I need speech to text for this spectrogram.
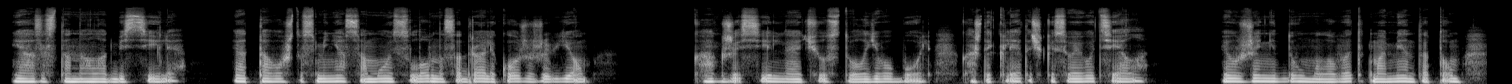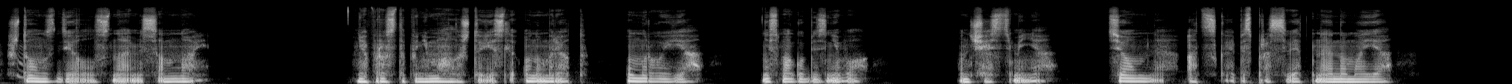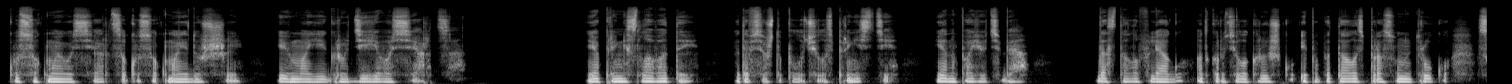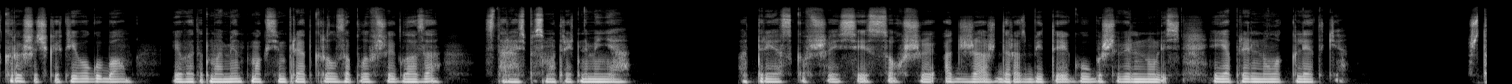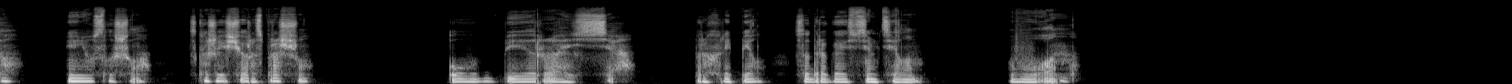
Я застонала от бессилия и от того, что с меня самой словно содрали кожу живьем. Как же сильно я чувствовала его боль каждой клеточкой своего тела и уже не думала в этот момент о том, что он сделал с нами, со мной. Я просто понимала, что если он умрет, умру и я, не смогу без него. Он часть меня, темная, адская, беспросветная, но моя — кусок моего сердца, кусок моей души, и в моей груди его сердце. Я принесла воды. Это все, что получилось принести. Я напою тебя. Достала флягу, открутила крышку и попыталась просунуть руку с крышечкой к его губам. И в этот момент Максим приоткрыл заплывшие глаза, стараясь посмотреть на меня. Отрескавшиеся и сохшие от жажды разбитые губы шевельнулись, и я прильнула к клетке. Что? Я не услышала. Скажи еще раз, прошу. Убирайся, прохрипел, содрогаясь всем телом. Вон.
